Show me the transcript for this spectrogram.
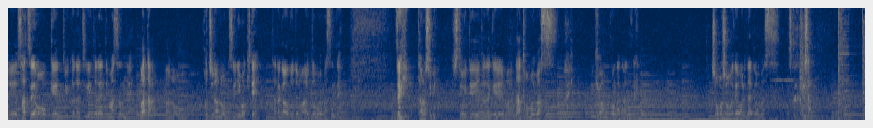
えー撮影も OK っていう形でいただいてますんでまた、あのこちらのお店にも来て戦うこともあると思いますんでぜひ楽しみに。しておいていただければなと思います、はい、今日はもうこんな感じでしょぼしょぼで終わりたいと思います。お疲れ様でした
